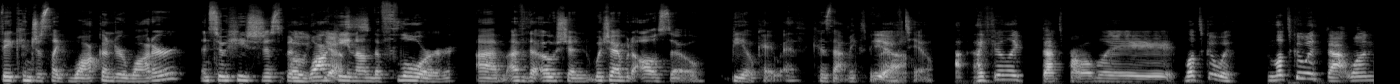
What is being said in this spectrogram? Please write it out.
they can just like walk underwater. And so he's just been Oh, walking yes. on the floor um, of the ocean, which I would also be okay with because that makes me Yeah. laugh too. I feel like that's probably let's go with let's go with that one.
